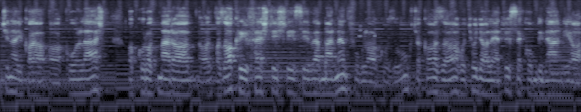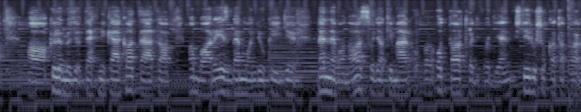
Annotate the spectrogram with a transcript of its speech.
csináljuk a, a kollást, akkor ott már a, a, az akril festés részével már nem foglalkozunk, csak azzal, hogy hogyan lehet összekombinálni a, a különböző technikákat, tehát a, abban a részben mondjuk így benne van az, hogy aki már ott tart, hogy, hogy ilyen stílusokat akar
